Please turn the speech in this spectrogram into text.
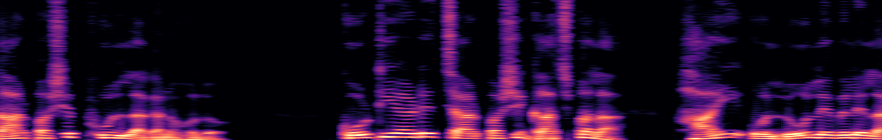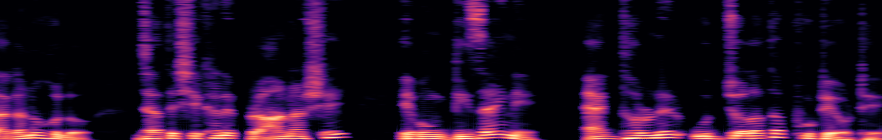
তার পাশে ফুল লাগানো হলো। কোর্টিয়ার্ডের চারপাশে গাছপালা হাই ও লো লেভেলে লাগানো হলো, যাতে সেখানে প্রাণ আসে এবং ডিজাইনে এক ধরনের উজ্জ্বলতা ফুটে ওঠে।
